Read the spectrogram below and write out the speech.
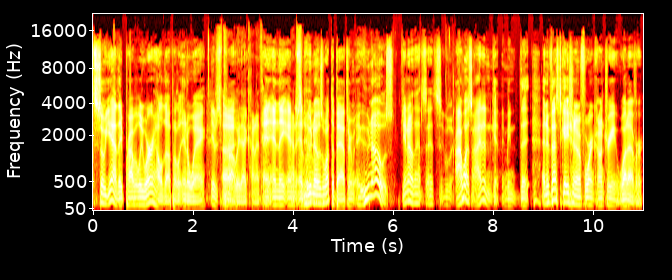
So yeah, they probably were held up in a way. it was Uh, probably that kind of thing. and, and they and, and who knows what the bathroom? Who knows? You know, that's it's. I was. I didn't get. I mean, the, an investigation in a foreign country, whatever.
